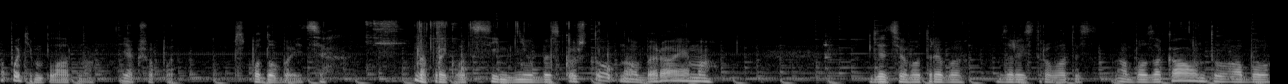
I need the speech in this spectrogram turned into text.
а потім платно, якщо сподобається. Наприклад, 7 днів безкоштовно обираємо. Для цього треба зареєструватись або з аккаунту, або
